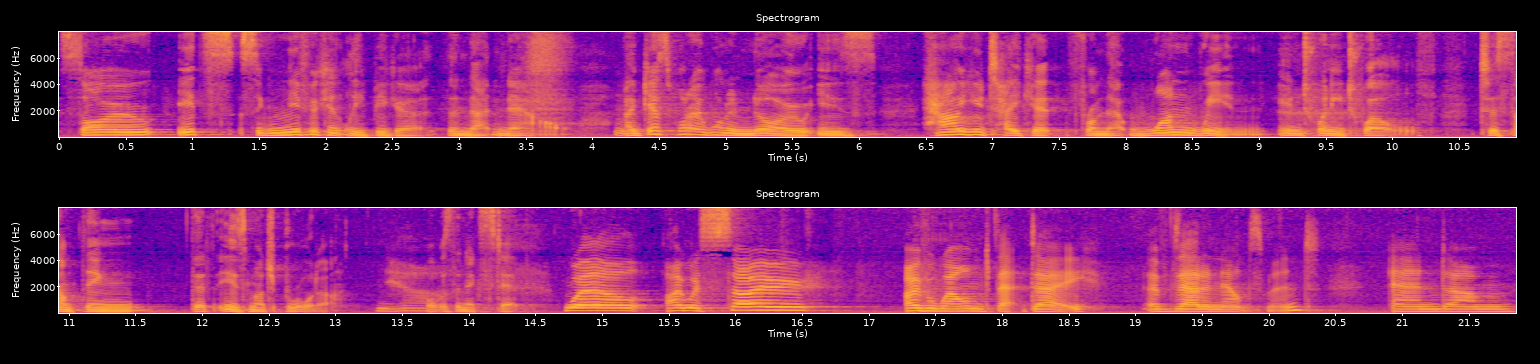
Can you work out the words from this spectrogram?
So it's significantly bigger than that now. Hmm. I guess what I want to know is how you take it from that one win in 2012 to something that is much broader. Yeah. What was the next step? Well, I was so overwhelmed that day of that announcement, and um,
